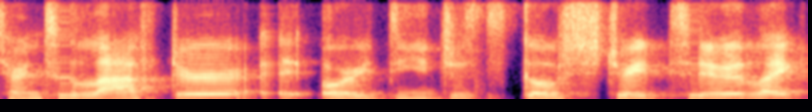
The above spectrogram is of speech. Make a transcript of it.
turn to laughter? Eh, or do you just go straight to like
